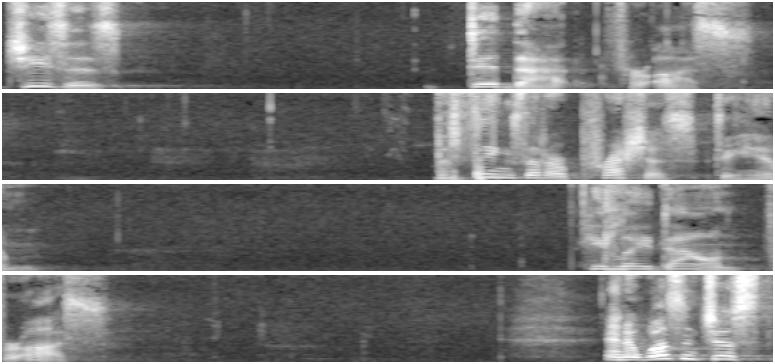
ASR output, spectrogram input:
Jesus did that for us. The things that are precious to him, he laid down for us. And it wasn't just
